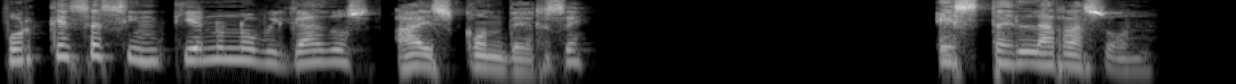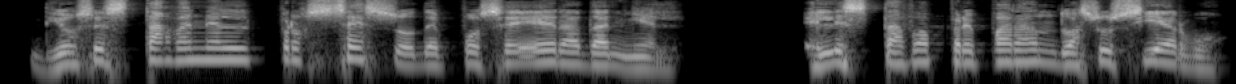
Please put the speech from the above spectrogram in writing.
¿Por qué se sintieron obligados a esconderse? Esta es la razón. Dios estaba en el proceso de poseer a Daniel. Él estaba preparando a su siervo,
